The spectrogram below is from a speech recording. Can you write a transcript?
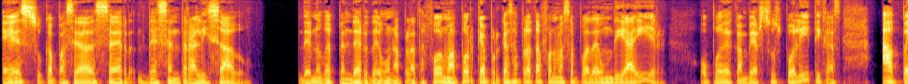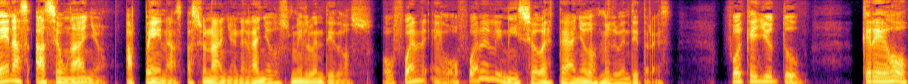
es su capacidad de ser descentralizado, de no depender de una plataforma. ¿Por qué? Porque esa plataforma se puede un día ir o puede cambiar sus políticas. Apenas hace un año, apenas hace un año, en el año 2022, o fue, o fue en el inicio de este año 2023, fue que YouTube creó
